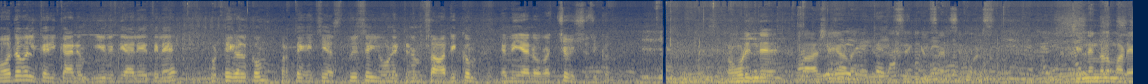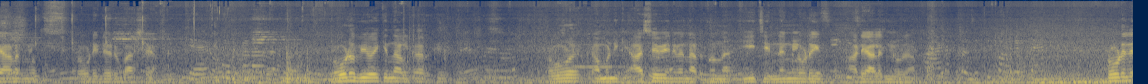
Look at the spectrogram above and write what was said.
ബോധവൽക്കരിക്കാനും ഈ വിദ്യാലയത്തിലെ കുട്ടികൾക്കും പ്രത്യേകിച്ച് എസ് പി സി യൂണിറ്റിനും സാധിക്കും എന്ന് ഞാൻ ഉറച്ചു വിശ്വസിക്കുന്നു. റോഡിന്റെ ഭാഷയാണ് സിഗ്നൽസ് ആൻഡ് സിമ്പിൾസ് ചിഹ്നങ്ങളും അടയാളങ്ങളും റോഡിന്റെ ഒരു ഭാഷയാണ്. റോഡ് ഉപയോഗിക്കുന്ന ആൾക്കാർക്ക് റോഡ് കമ്മ്യൂണിക്കേ ആശയവിനിമയം നടത്തുന്ന ഈ ചിഹ്നങ്ങളുടെയും അടയാളങ്ങളുടെയാണ് റോഡിൽ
